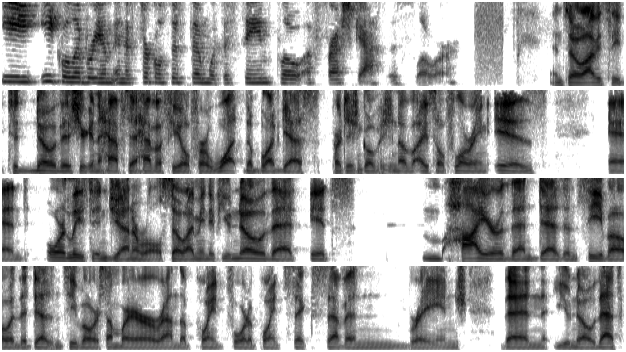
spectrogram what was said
E, equilibrium in a circle system with the same flow of fresh gas is slower. And so, obviously, to know this, you're going to have to have a feel for what the blood gas partition coefficient of isoflurane is and or at least in general. So I mean, if you know that it's higher than Des and Sevo, and the Des and Sevo are somewhere around the 0.4 to 0.67 range, then you know that's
